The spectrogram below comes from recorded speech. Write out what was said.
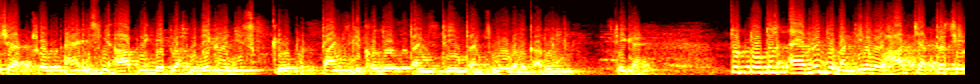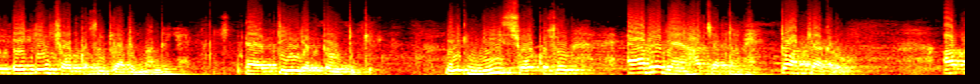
चैप्टर हैं, इसमें आपने ए प्लस में देखना जिसके ऊपर टाइम्स लिखो, दो टाइम्स तीन टाइम्स वो वाले कर लें। ठीक है? तो टोटल एवरेज जो बनती है ना, वो हर चैप्टर से एक तीन शॉर्ट क्वेश्चन की एवरेज बन रही है। तीन या ट्वेंटी की। यानी कि बीस शॉर्ट क्वेश्चन एवरेज है हर चैप्टर में। तो आप क्या करो आप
